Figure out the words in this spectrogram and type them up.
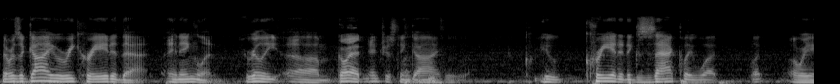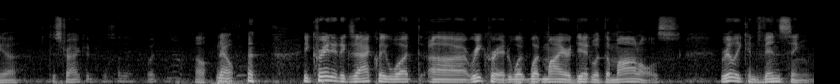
There was a guy who recreated that in England. Really, um, Go ahead. Interesting guy who who created exactly what what are we uh, distracted with something? What? Oh No. he created exactly what uh, recreated what what Meier did with the models. Really convincing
